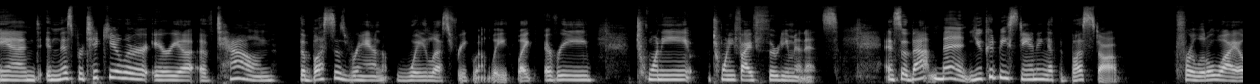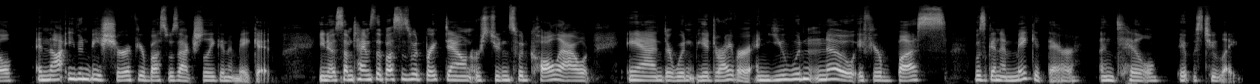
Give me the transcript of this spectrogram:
And in this particular area of town, the buses ran way less frequently, like every 20, 25, 30 minutes. And so that meant you could be standing at the bus stop for a little while and not even be sure if your bus was actually going to make it. You know, sometimes the buses would break down or students would call out and there wouldn't be a driver, and you wouldn't know if your bus was going to make it there until it was too late.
